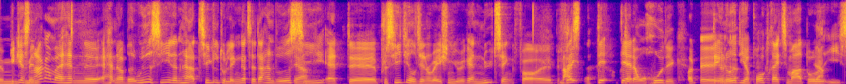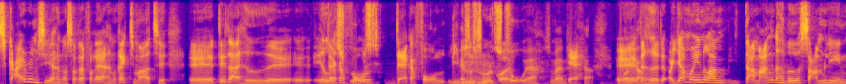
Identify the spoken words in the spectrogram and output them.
kan men, snakke om, at han, øh, han har været ude at sige i den her artikel, du linker til, der har han været ude at Ja. sige, at øh, Procedural Generation jo ikke er en ny ting for øh, Bethesda. Nej, det, det er det overhovedet ikke. Og det er jo noget, de har brugt rigtig meget, både Ja. i Skyrim, siger han, og så refererer han rigtig meget til øh, det, der hed øh, Elder. Scrolls Daggerfall. Lige Elder Scrolls tror jeg. 2, ja, som er Ja, ja. Øh, hvad hedder det? Og jeg må indrømme, der er mange, der har været ude at sammenligne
